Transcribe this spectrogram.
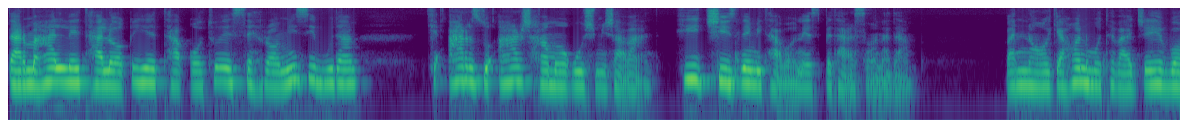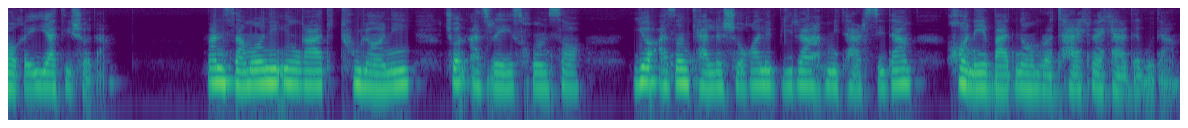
در محل تلاقی تقاطع سهرامیزی بودم که عرض و عرش هماغوش می شوند. هیچ چیز نمی توانست بترساندم. و ناگهان متوجه واقعیتی شدم. من زمانی اینقدر طولانی چون از رئیس خونسا یا از آن کل شغال بیرحم می ترسیدم خانه بدنام را ترک نکرده بودم.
